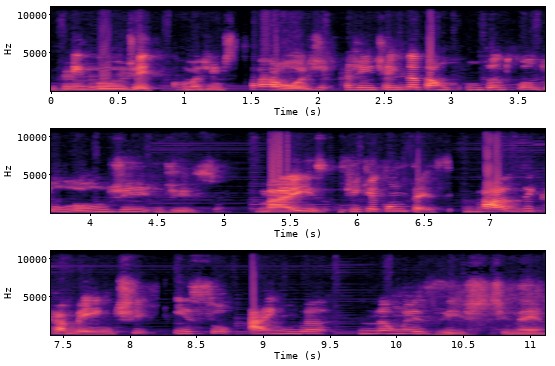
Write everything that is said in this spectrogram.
vendo o jeito como a gente está hoje, a gente ainda está um, um tanto quanto longe disso. Mas o que, que acontece? Basicamente, isso ainda não existe, né?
